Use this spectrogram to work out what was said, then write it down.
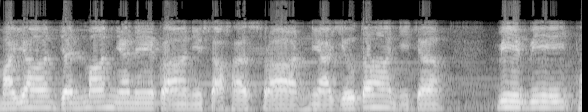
मया जन्मान्यनेकानि सहस्राण्ययुतानि च विविधान्यनुभूतानि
